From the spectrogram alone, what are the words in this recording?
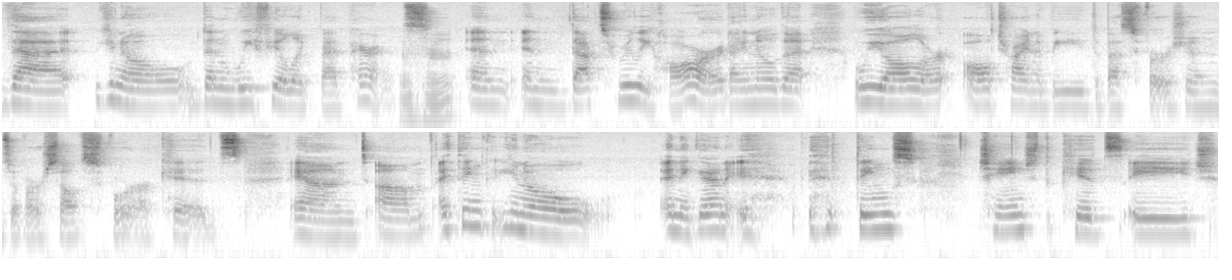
that, you know, then we feel like bad parents. Mm-hmm. And, and that's really hard. I know that we all are all trying to be the best versions of ourselves for our kids. And um, I think, you know, and again, it, things change the kids' age.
